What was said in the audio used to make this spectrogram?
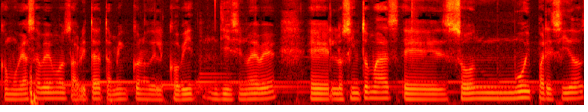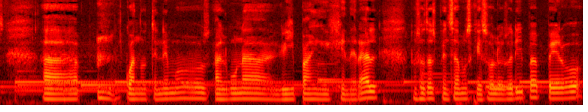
Como ya sabemos, ahorita también con lo del COVID-19, eh, los síntomas eh, son muy parecidos a cuando tenemos alguna gripa en general. Nosotros pensamos que solo es gripa, pero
